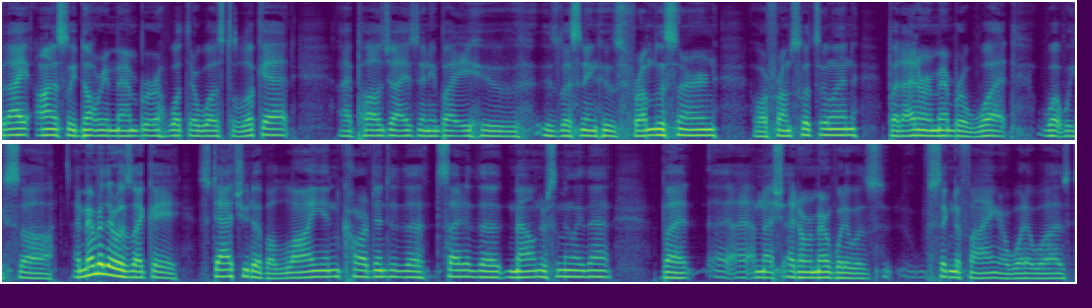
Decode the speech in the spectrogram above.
but I honestly don't remember what there was to look at. I apologize to anybody who is listening who's from Lucerne or from Switzerland, but I don't remember what what we saw. I remember there was like a statue of a lion carved into the side of the mountain or something like that, but I, am not sure. I don't remember what it was signifying or what it was.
